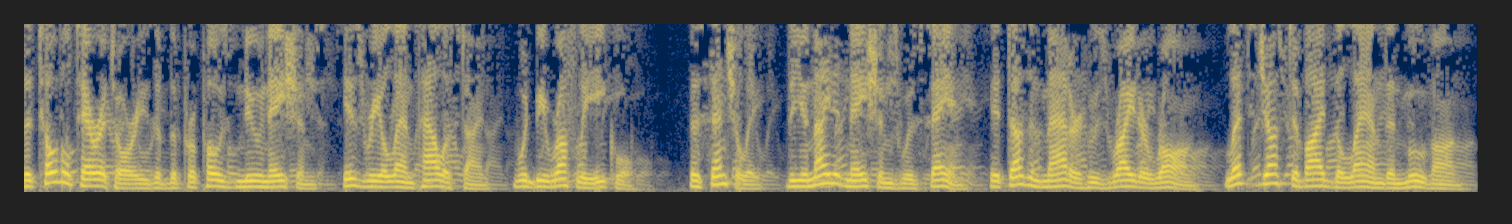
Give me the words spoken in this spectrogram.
The total territories of the proposed new nations, Israel and Palestine, would be roughly equal. Essentially, the United Nations was saying, it doesn't matter who's right or wrong, let's just divide the land and move on.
